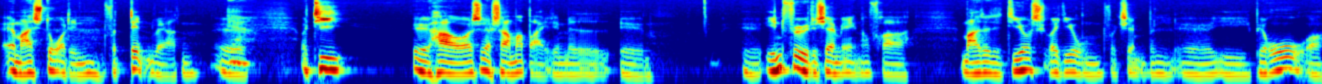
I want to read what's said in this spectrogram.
er meget stort inden for den verden. Øh, ja. Og de øh, har også samarbejde med øh, øh, indfødte shamaner fra Madre de Dios-regionen, for eksempel øh, i Peru og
